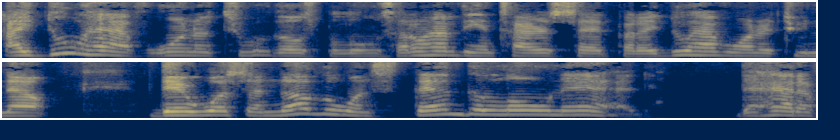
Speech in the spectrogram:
i do have one or two of those balloons. I don't have the entire set but i do have one or two. Now there was another one, standalone ad, that had a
